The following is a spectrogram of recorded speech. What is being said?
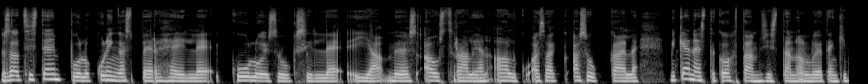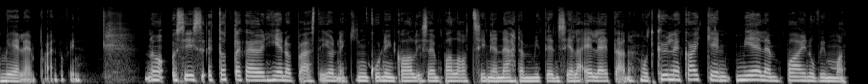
No sä oot siis temppuillut kuningasperheille, kuuluisuuksille ja myös Australian alkuasukkaille. Mikä näistä kohtaamisista on ollut jotenkin mieleenpainuvin? No siis totta kai on hieno päästä jonnekin kuninkaalliseen palatsiin ja nähdä, miten siellä eletään. Mutta kyllä ne kaikkein mielenpainuvimmat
